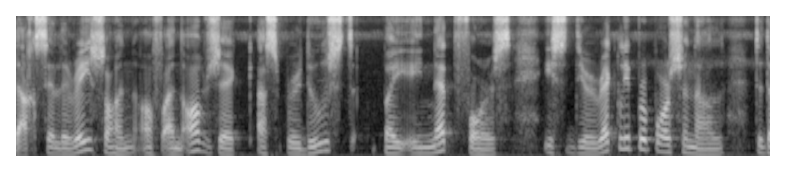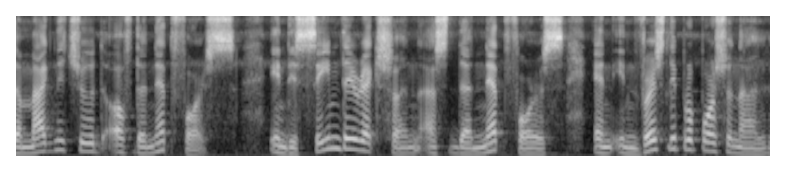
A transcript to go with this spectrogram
the acceleration of an object as produced by a net force is directly proportional to the magnitude of the net force in the same direction as the net force and inversely proportional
